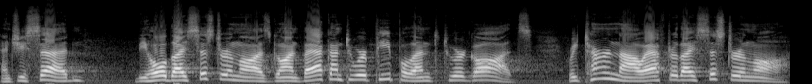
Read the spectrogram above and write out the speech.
And she said, Behold, thy sister in law is gone back unto her people and to her gods. Return thou after thy sister in law.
